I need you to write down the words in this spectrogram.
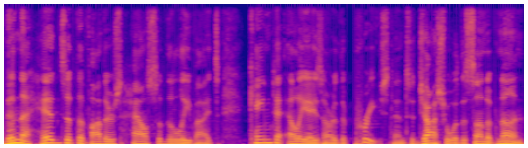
Then the heads of the father's house of the Levites came to Eleazar the priest, and to Joshua the son of Nun,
